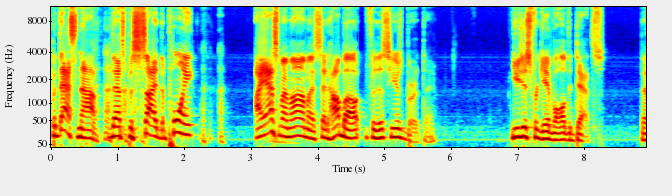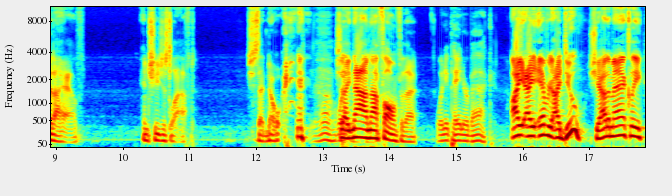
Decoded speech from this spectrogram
but that's not that's beside the point. I asked my mom. I said, "How about for this year's birthday, you just forgive all the debts that I have?" And she just laughed. She said, "No way." She's like, "Nah, I'm not falling for that." When you paying her back? I, I every I do. She automatically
